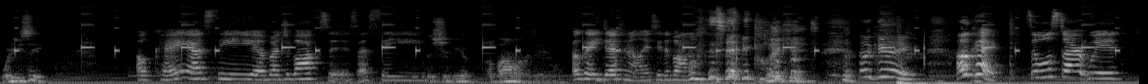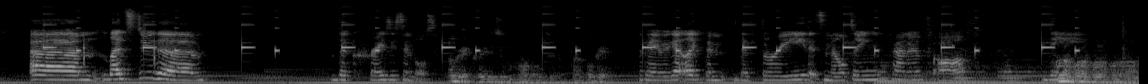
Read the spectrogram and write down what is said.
What do you see? Okay, I see a bunch of boxes. I see. There should be a, a bomb on the table. Okay, definitely. I see the bomb on the table. Click it. okay. Okay. So we'll start with um let's do the the crazy symbols. Okay, crazy simple bomb on the table. Okay. Okay, we got like the the three that's melting kind of off. The Hold on, hold on, hold on, hold on.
